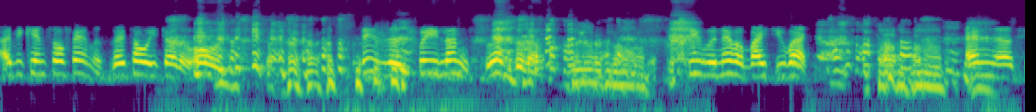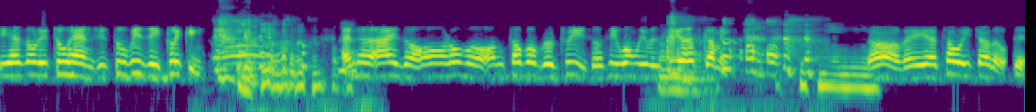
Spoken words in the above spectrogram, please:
I became so famous. They told each other, oh, this is a free lunch restaurant. she will never bite you back. and uh, she has only two hands. She's too busy clicking. and her eyes are all over on top of the tree, so she won't even see us coming. so they uh, told each other the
